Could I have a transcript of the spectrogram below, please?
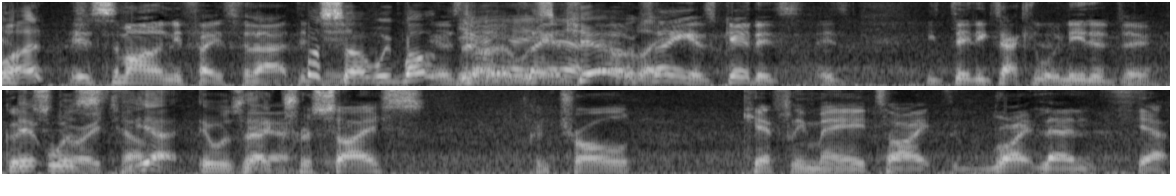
What? You smile on your face for that, didn't Well, you? so we both It was, did. I'm It was saying- cute. I'm saying it's good. It's, it's, he did exactly what we needed to do. Good it was, storytelling. yeah, it was Yeah. actually Precise, controlled, carefully made. Tight, right length. Yeah.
